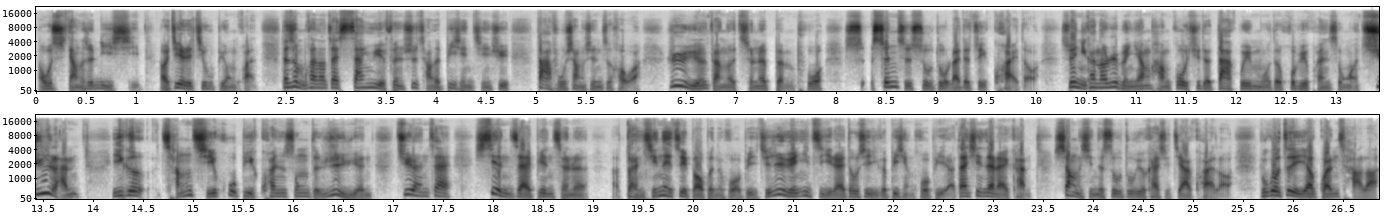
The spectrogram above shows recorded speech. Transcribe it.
啊。我是讲的是利息啊，借了几乎不用还。但是我们看到，在三月份市场的避险情绪大幅上升之后啊，日元反而成了本坡升升值速度来得最快的哦。所以你看到日本央行过去的大规模的货币宽松啊，居然一个长期货币宽松的日元，居然在现在变成了。短期内最保本的货币，其实日元一直以来都是一个避险货币了，但现在来看，上行的速度又开始加快了。不过这也要观察了，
